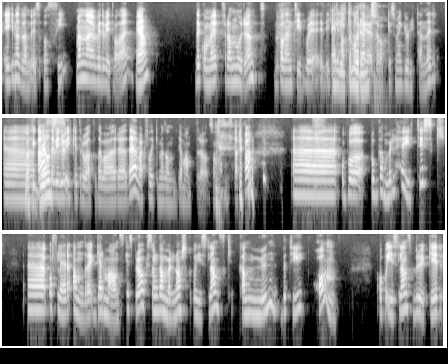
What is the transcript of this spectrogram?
ikke nødvendigvis å si, men uh, vil du vite hva det er? Ja. Det kommer fra norrønt. Det på den tid hvor det ikke Jeg liker norrønt. Det var ikke så mye gulltenner eh, var ikke så grills. jeg vil jo ikke tro at det var eh, det. I hvert fall ikke med sånne diamanter og sånn stæsj på. Eh, og på, på gammel høytysk og flere andre germanske språk, som gammelnorsk og islandsk, kan munn bety hånd. Og på islandsk bruker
